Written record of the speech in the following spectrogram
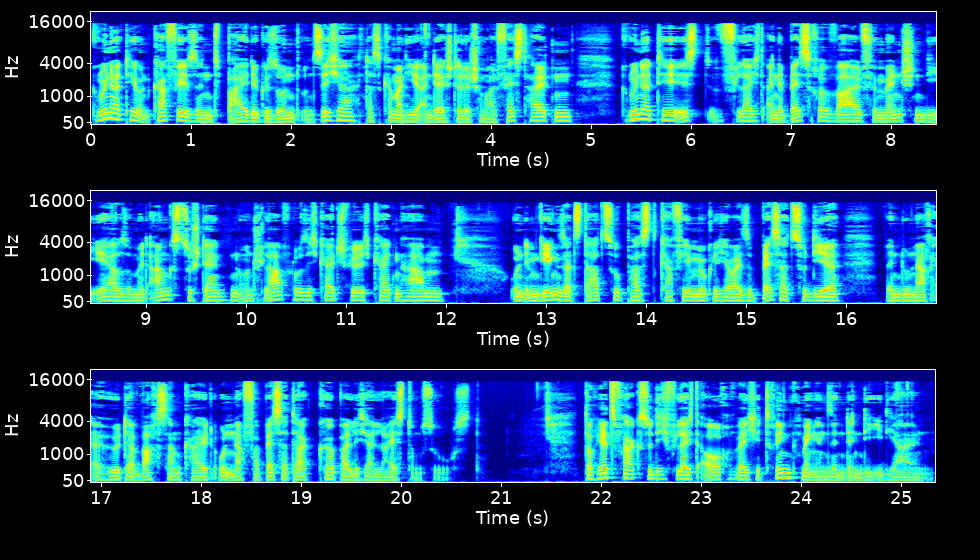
Grüner Tee und Kaffee sind beide gesund und sicher, das kann man hier an der Stelle schon mal festhalten. Grüner Tee ist vielleicht eine bessere Wahl für Menschen, die eher so mit Angstzuständen und Schlaflosigkeitsschwierigkeiten haben. Und im Gegensatz dazu passt Kaffee möglicherweise besser zu dir, wenn du nach erhöhter Wachsamkeit und nach verbesserter körperlicher Leistung suchst. Doch jetzt fragst du dich vielleicht auch, welche Trinkmengen sind denn die idealen?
